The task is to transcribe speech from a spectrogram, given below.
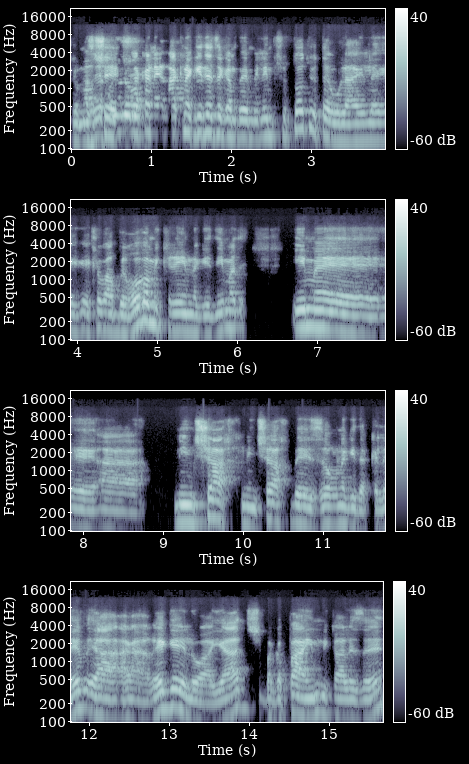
כלומר, שרק רק נגיד את זה גם במילים פשוטות יותר אולי, כלומר ברוב המקרים נגיד אם, אם אה, אה, ננשך, ננשך באזור נגיד הכלב, הרגל או היד, בגפיים נקרא לזה,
